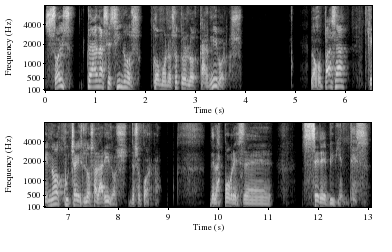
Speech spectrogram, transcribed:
sois tan asesinos como nosotros los carnívoros. Lo que pasa que no escucháis los alaridos de socorro de las pobres eh, seres vivientes.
